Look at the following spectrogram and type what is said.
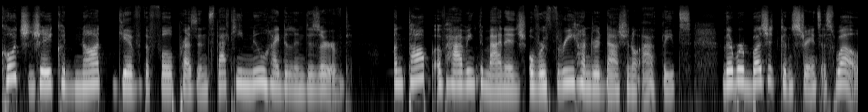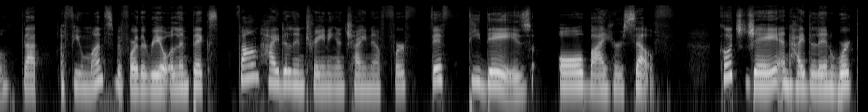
Coach Jay could not give the full presence that he knew Hidilyn deserved. On top of having to manage over 300 national athletes, there were budget constraints as well that a few months before the Rio Olympics, found Hidilyn training in China for 50 days all by herself. Coach Jay and Hidilyn worked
